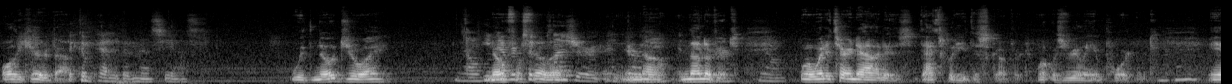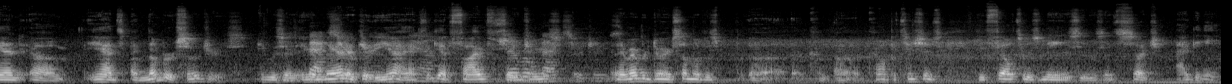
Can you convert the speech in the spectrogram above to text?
all he cared about, The competitiveness, yes. with no joy. No, he No never took pleasure in early No, in none of it. No. Well, what it turned out is that's what he discovered, what was really important. Mm-hmm. And um, he had a number of surgeries. He was a, he Back a man who could, surgery, yeah, I think he had five Several surgeries. back surgeries. And I remember during some of his uh, com- uh, competitions, he fell to his knees. He was in such agony.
